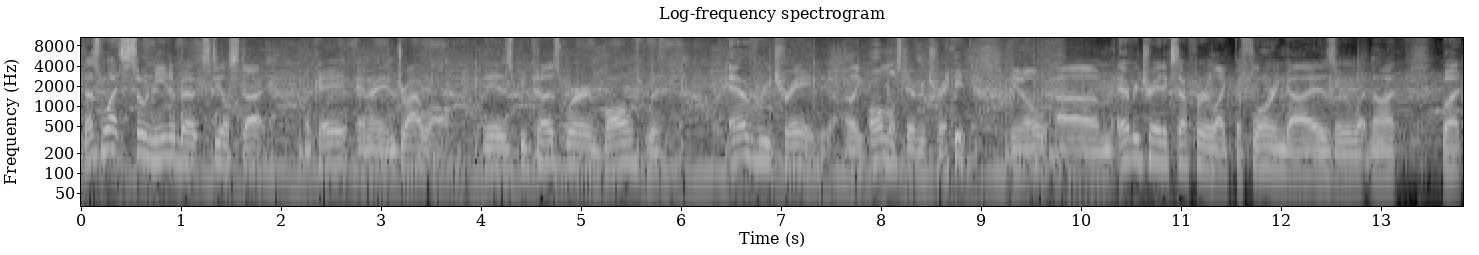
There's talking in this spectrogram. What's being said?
that's what's so neat about steel stud. Okay, and in drywall is because we're involved with every trade, like almost every trade, you know, um, every trade except for like the flooring guys or whatnot. But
